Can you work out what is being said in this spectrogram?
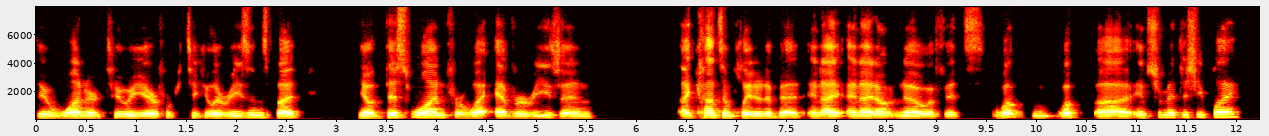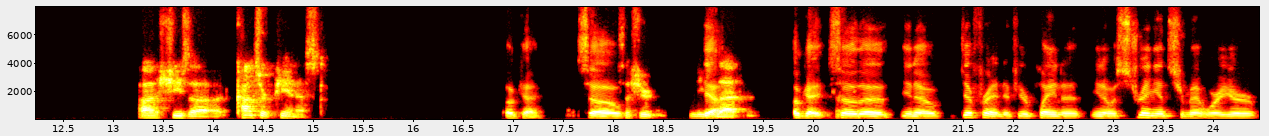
do one or two a year for particular reasons, but you know this one for whatever reason I contemplated a bit, and I and I don't know if it's what what uh, instrument does she play? Uh, she's a concert pianist. Okay, so so she needs yeah. that. Okay, so the you know different if you're playing a you know a string instrument where your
